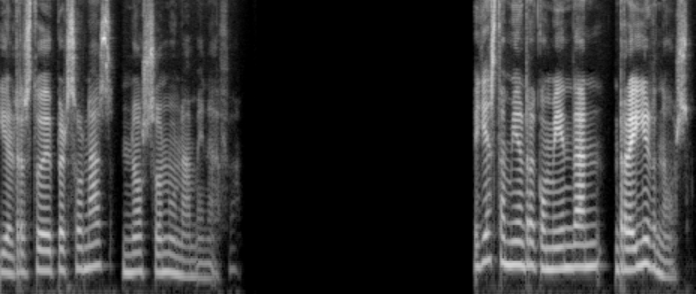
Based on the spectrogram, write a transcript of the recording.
y el resto de personas no son una amenaza. Ellas también recomiendan reírnos.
